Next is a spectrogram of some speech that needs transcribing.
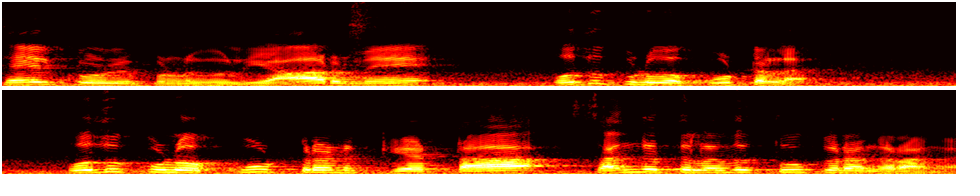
செயற்குழு உறுப்பினர்கள் யாருமே பொதுக்குழுவை கூட்டலை. பொதுக்குழு கூட்டுறேன்னு கேட்டால் சங்கத்திலேருந்து தூக்குறங்கிறாங்க.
